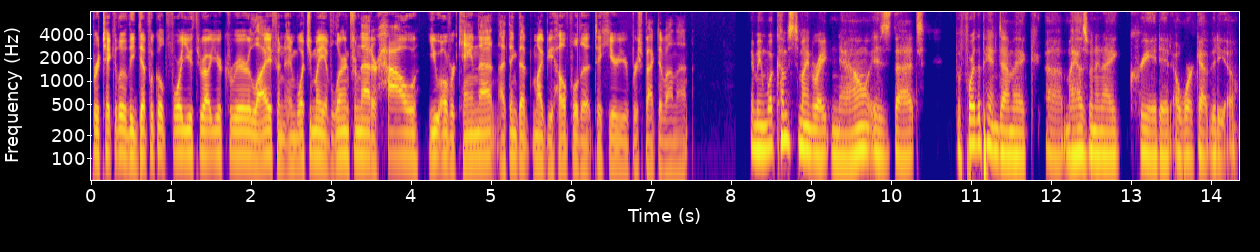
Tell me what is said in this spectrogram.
particularly difficult for you throughout your career life and, and what you may have learned from that or how you overcame that? I think that might be helpful to, to hear your perspective on that. I mean what comes to mind right now is that before the pandemic uh, my husband and i created a workout video.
